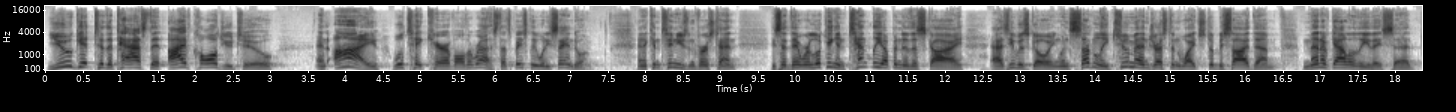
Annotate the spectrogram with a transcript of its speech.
You get to the task that I've called you to, and I will take care of all the rest. That's basically what he's saying to him. And it continues in verse 10. He said, They were looking intently up into the sky as he was going, when suddenly two men dressed in white stood beside them. Men of Galilee, they said,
